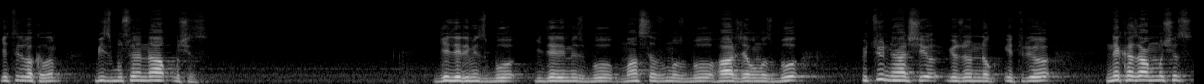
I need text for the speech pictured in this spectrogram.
Getir bakalım biz bu sene ne yapmışız? Gelirimiz bu, giderimiz bu, masrafımız bu, harcamamız bu. Bütün her şeyi göz önüne getiriyor. Ne kazanmışız?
